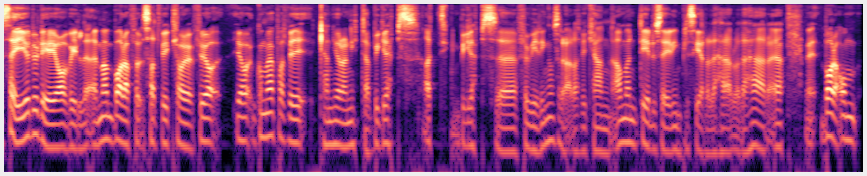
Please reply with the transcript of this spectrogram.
säger du det jag vill, eh, men bara för, så att vi klarar. För jag, jag går med på att vi kan göra nytta begrepps, att, begreppsförvirring och sådär. Att vi kan, ja men det du säger implicerar det här och det här. Eh, men Bara om,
